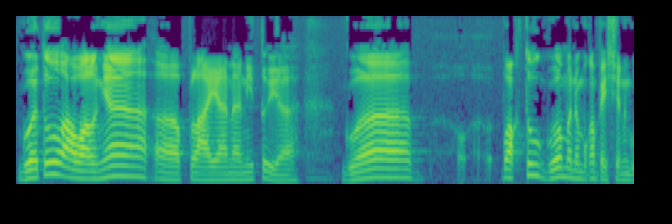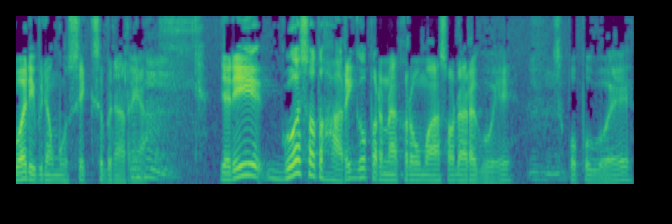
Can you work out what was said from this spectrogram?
gue tuh awalnya eh, pelayanan itu ya. Gue waktu gue menemukan passion gue di bidang musik sebenarnya. Jadi gue suatu hari gue pernah ke rumah saudara gue, sepupu gue.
